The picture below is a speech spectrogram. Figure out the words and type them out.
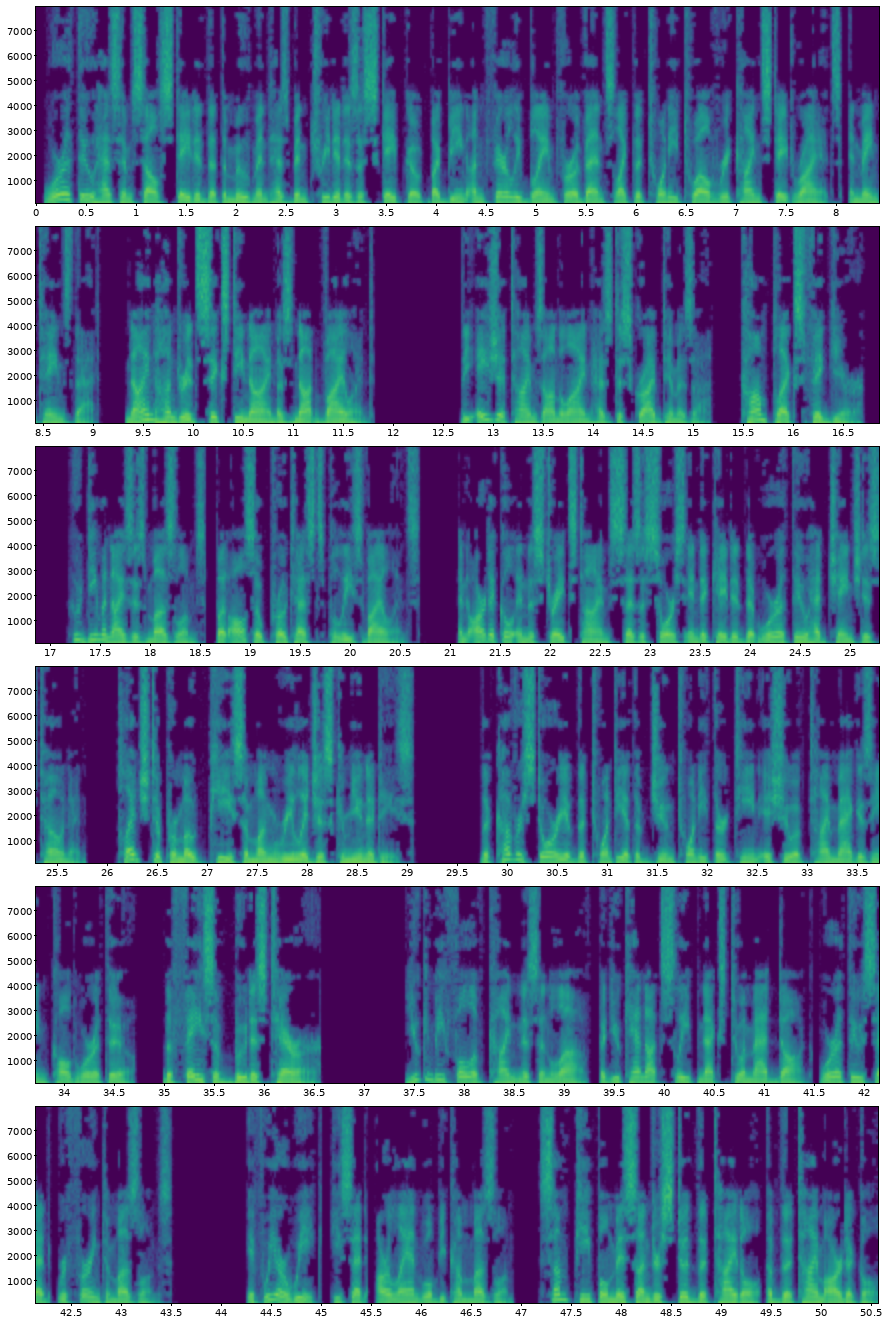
Wirathu has himself stated that the movement has been treated as a scapegoat by being unfairly blamed for events like the 2012 Rakhine state riots, and maintains that, 969 is not violent. The Asia Times Online has described him as a complex figure who demonizes Muslims, but also protests police violence. An article in the Straits Times says a source indicated that Wirathu had changed his tone and pledged to promote peace among religious communities. The cover story of the 20th of June 2013 issue of Time magazine called Wirathu, "...the face of Buddhist terror." You can be full of kindness and love, but you cannot sleep next to a mad dog, Wirathu said, referring to Muslims. If we are weak, he said, our land will become Muslim. Some people misunderstood the title of the Time article,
